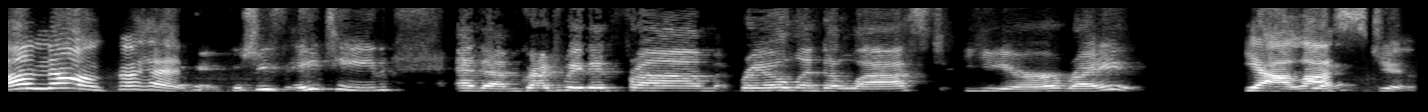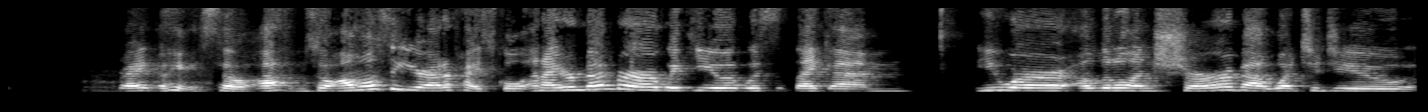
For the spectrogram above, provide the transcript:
Oh no, go ahead. Okay, so she's 18 and um, graduated from Brea Olinda last year, right? Yeah, last June. Right. Okay. So awesome. So almost a year out of high school, and I remember with you, it was like um you were a little unsure about what to do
